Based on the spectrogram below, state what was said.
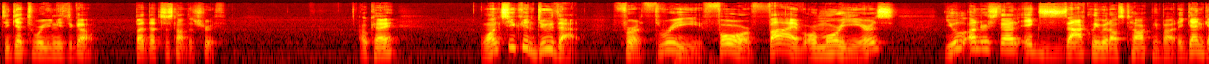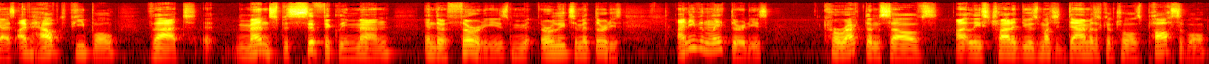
to get to where you need to go. But that's just not the truth. Okay? Once you can do that for three, four, five, or more years, you'll understand exactly what I was talking about. Again, guys, I've helped people that, uh, men specifically men, in their 30s, early to mid 30s, and even late 30s, correct themselves, at least try to do as much damage control as possible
